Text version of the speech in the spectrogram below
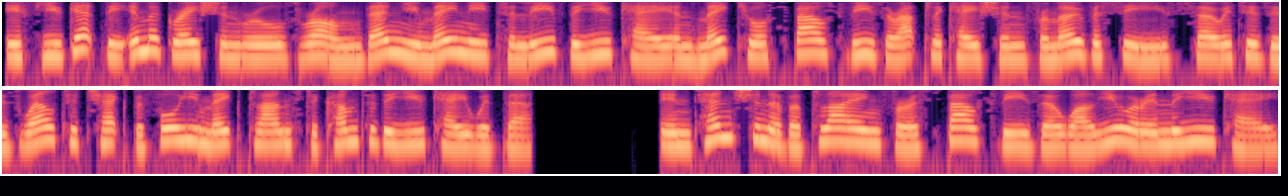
If you get the immigration rules wrong then you may need to leave the UK and make your spouse visa application from overseas so it is as well to check before you make plans to come to the UK with the intention of applying for a spouse visa while you are in the UK.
